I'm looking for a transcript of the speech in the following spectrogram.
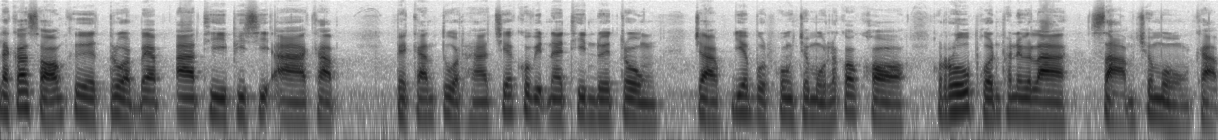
และก็ 2 คือตรวจแบบ RT-PCR ครับเป็นการตรวจหาเชื้อโควิด -19 โดยตรง จากเยื่อบุโพรงจมูกแล้วก็คอ รู้ผลภายในเวลา 3 ชั่วโมงครับ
